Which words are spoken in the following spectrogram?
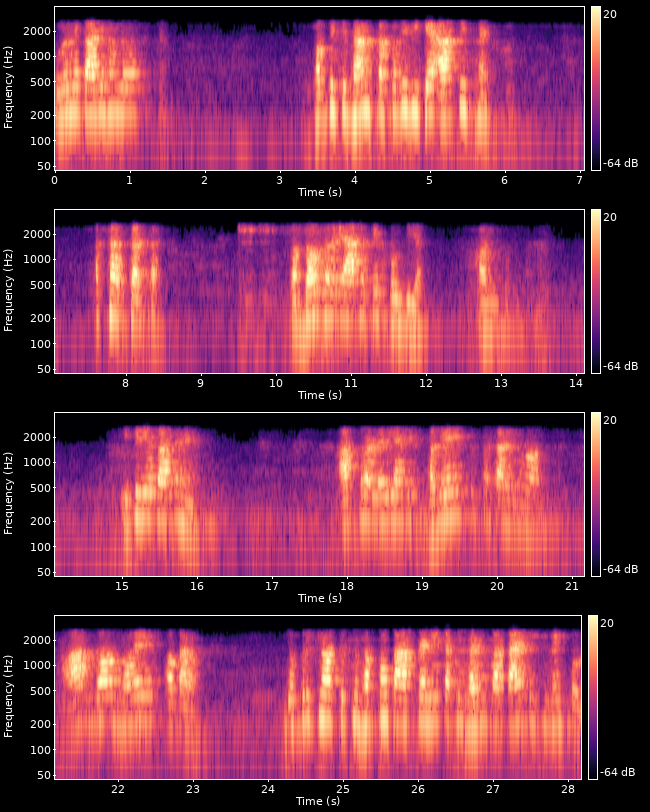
उन्होंने कहा कि हम लोग भक्ति सिद्धांत सरस्वती जी के आश्रित हैं। अच्छा अच्छा अच्छा। तब दौड़ करके आकर के खोल दिया। और इसीलिए कहते हैं, आश्रय ले लिया कि भजे आप मरे जो कृष्ण और कृष्ण भक्तों का आश्रय लेकर के भजन करता है, कृष्ण नहीं छोड़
